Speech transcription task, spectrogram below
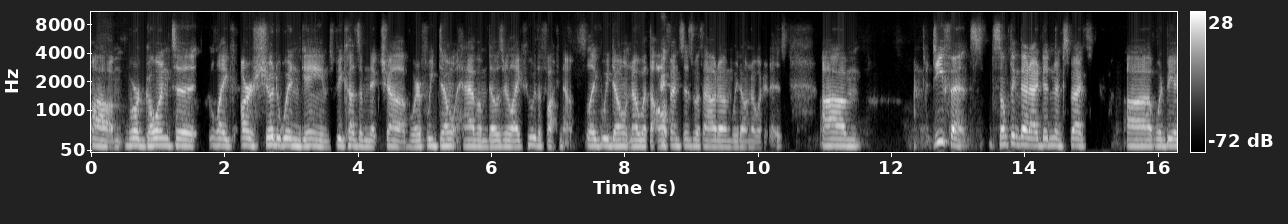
um, we're going to like our should win games because of Nick Chubb. Where if we don't have him, those are like who the fuck knows? Like we don't know what the offense is without him. We don't know what it is. Um, defense, something that I didn't expect, uh, would be a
